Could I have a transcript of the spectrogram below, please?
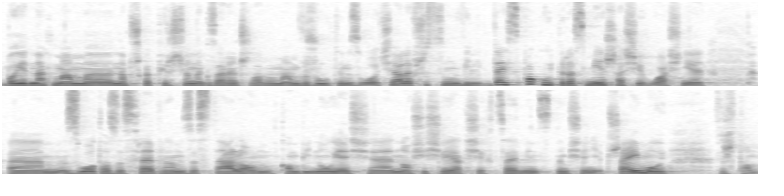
bo jednak mam e, na przykład pierścionek zaręczynowy mam w żółtym złocie, ale wszyscy mówili, daj spokój, teraz miesza się właśnie złoto ze srebrem, ze stalą, kombinuje się, nosi się jak się chce, więc tym się nie przejmuj. Zresztą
